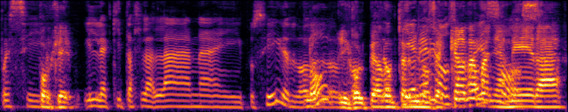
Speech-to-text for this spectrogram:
Pues sí. Porque- y le quitas la lana y pues sí. Lo, ¿No? lo- y golpeado lo en términos de cada gruesos. mañanera,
